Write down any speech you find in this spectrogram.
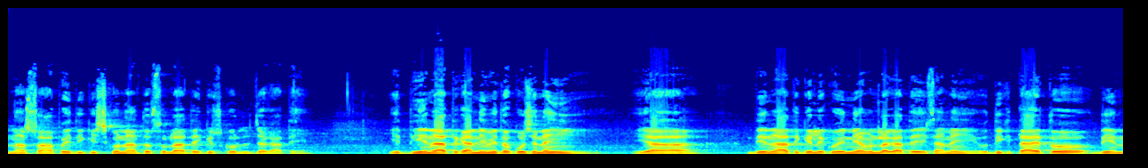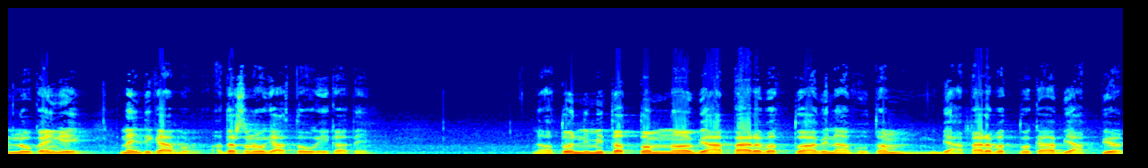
न स्वापयति किसको ना तो सुलाते, किसको जगाते हैं। ये दिन रात का निमित्त कुछ नहीं, या दिन रात के लिए कोई नियम लगाते ऐसा नहीं। वो दिखता है तो दिन लोग कहेंगे, नहीं दिखा, दर्शन हो गया आज तो हो गई कहते हैं। अतो निमित्तत्व न व्यापारवत्व अविनाभूतम व्यापारवत्व का व्याप्य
